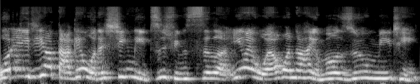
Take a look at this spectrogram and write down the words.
我我已经要打给我的心理咨询师了，因为我要问他他有没有 Zoom meeting。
